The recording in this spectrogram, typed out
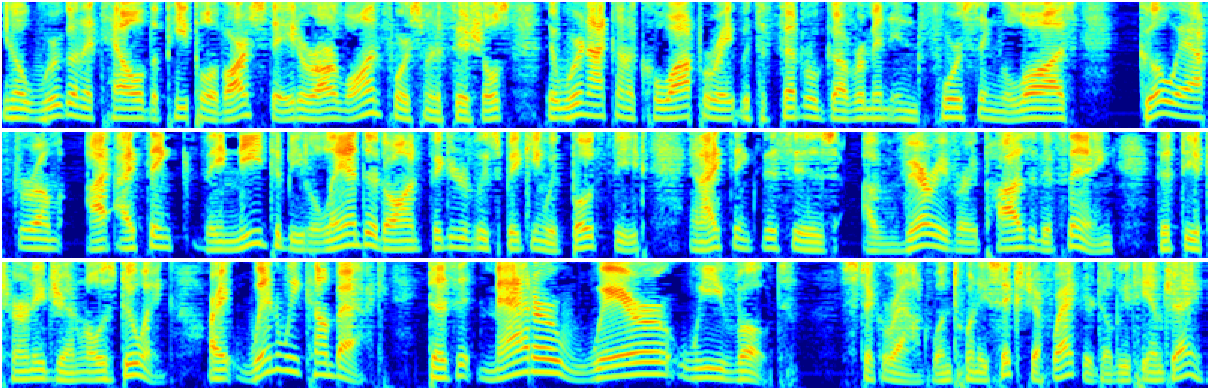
you know, we're going to tell the people of our state or our law enforcement officials that we're not going to cooperate with the federal government in enforcing the laws go after them. I, I, think they need to be landed on, figuratively speaking, with both feet. And I think this is a very, very positive thing that the Attorney General is doing. All right, when we come back, does it matter where we vote? Stick around. 126, Jeff Wagner, WTMJ.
